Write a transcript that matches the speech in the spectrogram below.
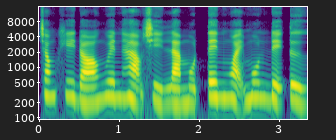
Trong khi đó Nguyên Hạo chỉ là một tên ngoại môn đệ tử.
